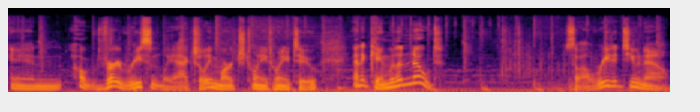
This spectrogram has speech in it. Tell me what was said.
in, oh, very recently actually, March 2022, and it came with a note. So I'll read it to you now.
